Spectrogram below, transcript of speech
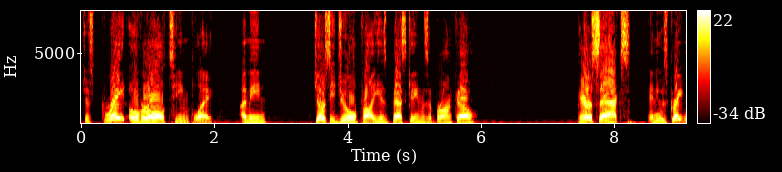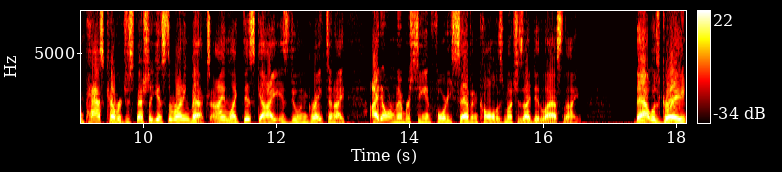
just great overall team play. I mean, Josey Jewell, probably his best game as a Bronco. Pair of sacks, and he was great in pass coverage, especially against the running backs. I am like, this guy is doing great tonight. I don't remember seeing 47 called as much as I did last night. That was great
